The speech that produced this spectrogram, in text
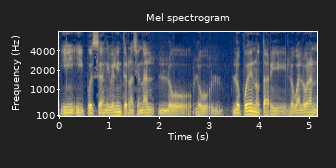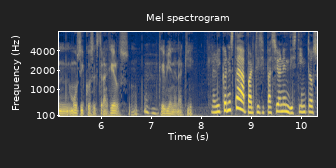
y, y, pues a nivel internacional lo, lo, lo pueden notar y lo valoran músicos extranjeros ¿no? que vienen aquí. Claro, y con esta participación en distintos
